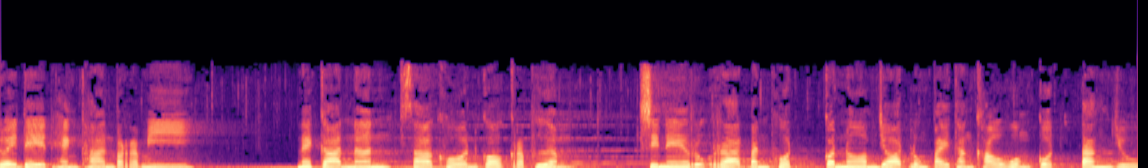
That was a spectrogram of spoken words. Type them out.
ด้วยเดชแห่งทานบารมี ในการนั้นสาครก็กระเพื่อมสิเนรุราชบรรพศ ก็น้อมยอดลงไปทางเขาวงกฏตั้งอยู่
